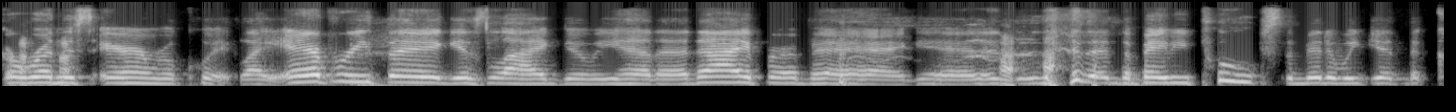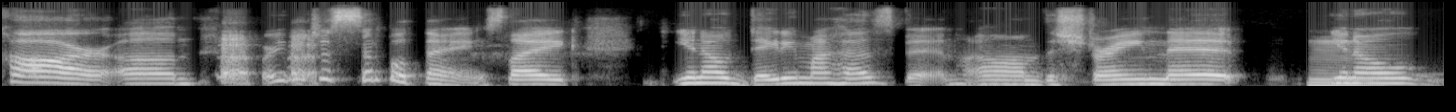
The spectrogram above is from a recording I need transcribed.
go run this errand real quick. Like everything is like, do we have a diaper bag? And the baby poops the minute we get in the car. Um, or even just simple things like, you know, dating my husband, um, the strain that mm. you hmm. know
